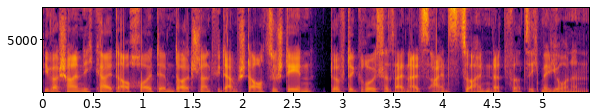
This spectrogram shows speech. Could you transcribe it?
Die Wahrscheinlichkeit, auch heute in Deutschland wieder am Stau zu stehen, dürfte größer sein als 1 zu 140 Millionen.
